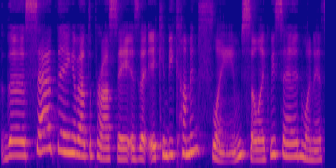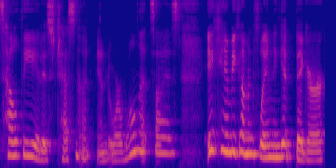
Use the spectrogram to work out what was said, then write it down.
The sad thing about the prostate is that it can become inflamed. So, like we said, when it's healthy, it is chestnut and or walnut sized it can become inflamed and get bigger.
